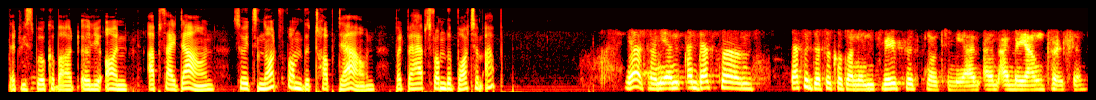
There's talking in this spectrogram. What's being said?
that we spoke about early on upside down so it's not from the top down, but perhaps from the bottom up? Yeah, Tony, and, and that's um, that's a difficult one, and it's very personal to me. I'm, I'm, I'm a young person,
